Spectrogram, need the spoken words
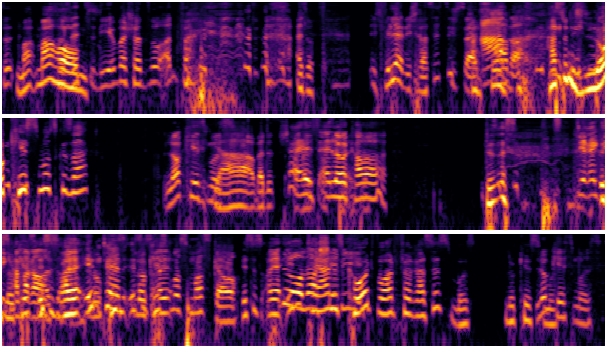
so, Ma, Ma so die immer schon so anfangen. also, ich will ja nicht rassistisch sein, so. aber. Hast du nicht Lokismus gesagt? Lokismus. Ja, aber das. aber Scheiß das ist das. LOK. Das ist, Direkt Das die ist Kamera ist es aus. euer intern, Lokis ist es euer, Lokismus Moskau. ist es euer na, internes. Codewort für Rassismus? Lokismus. Lokismus.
